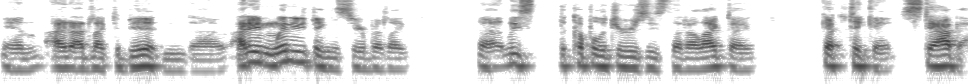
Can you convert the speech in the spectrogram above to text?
and I'd, I'd like to bid and uh, I didn't win anything this year, but like uh, at least the couple of jerseys that I liked, I got to take a stab at.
